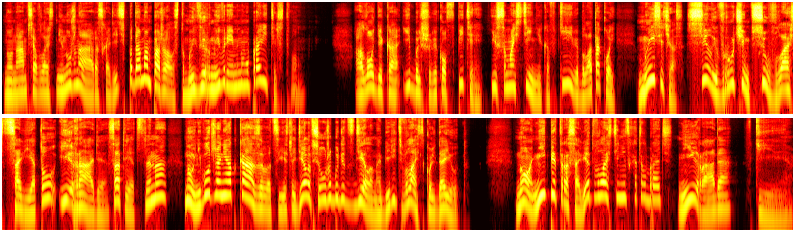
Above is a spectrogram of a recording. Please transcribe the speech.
но нам вся власть не нужна. Расходитесь по домам, пожалуйста, мы верны Временному правительству. А логика и большевиков в Питере, и самостийников в Киеве была такой. Мы сейчас силой вручим всю власть Совету и Раде. Соответственно, ну, не будут же они отказываться, если дело все уже будет сделано. Берите власть, коль дают. Но ни Петросовет власти не захотел брать, ни Рада в Киеве.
